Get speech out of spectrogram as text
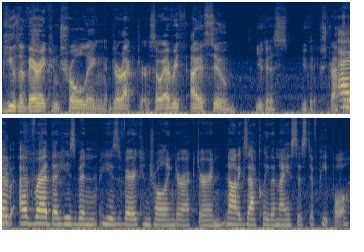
He was a very controlling director, so every I assume you could as- you could extrapolate. I've, I've read that he's been he's a very controlling director and not exactly the nicest of people.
